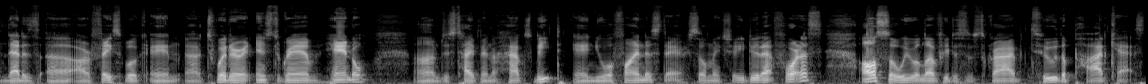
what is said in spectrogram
That is uh, our Facebook and uh, Twitter and Instagram handle. Um, just type in Hawks Beat and you will find us there. So make sure you do that for us. Also, we would love for you to subscribe to the podcast.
